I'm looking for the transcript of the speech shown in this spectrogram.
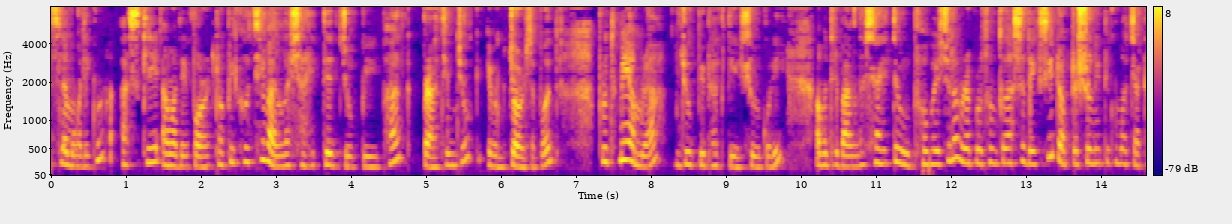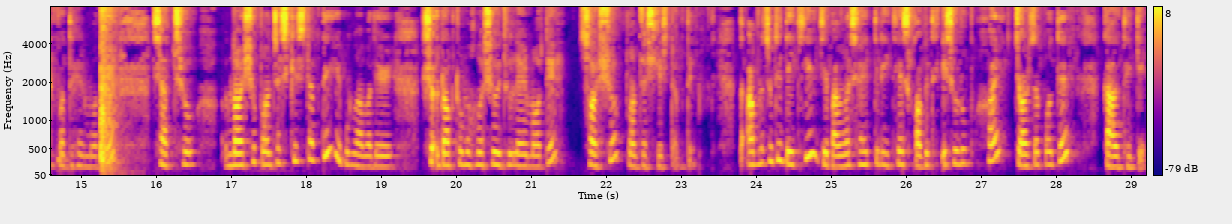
আসসালামু আলাইকুম। আজকে আমাদের পড়ার টপিক হচ্ছে বাংলা সাহিত্যের যুগ বিভাগ, প্রাচীন যুগ এবং চর্যাপদ। প্রথমে আমরা যুগ বিভাগ দিয়ে শুরু করি। আমাদের বাংলা সাহিত্যের উদ্ভব হয়েছিল। আমরা প্রথম ক্লাসে দেখছি ডক্টর সুনীতি কুমার চট্টোপাধ্যায়ের মতে সাতশো নয়শো পঞ্চাশ খ্রিস্টাব্দে এবং আমাদের ডক্টর মোহাম্মদ শহীদুল্লাহের মতে ছয়শো পঞ্চাশ খ্রিস্টাব্দে। আমরা যদি দেখি যে বাংলা সাহিত্যের ইতিহাস কবে থেকে শুরু হয়, চর্যাপদের কাল থেকে,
